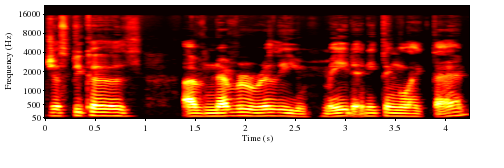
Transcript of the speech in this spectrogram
just because I've never really made anything like that.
